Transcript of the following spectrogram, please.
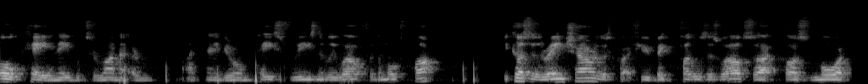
okay and able to run at a, kind of your own pace reasonably well for the most part. Because of the rain shower, there was quite a few big puddles as well, so that caused more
